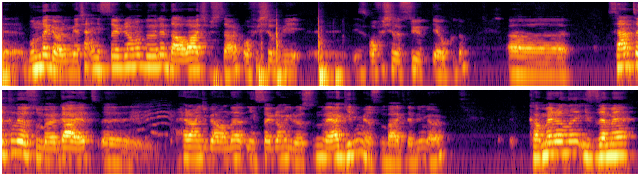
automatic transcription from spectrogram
Ee, Bunu da gördüm geçen. Instagram'a böyle dava açmışlar. Official bir e, official suit diye okudum. Ee, sen takılıyorsun böyle gayet e, herhangi bir anda Instagram'a giriyorsun veya girmiyorsun belki de bilmiyorum. Kameranı izleme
